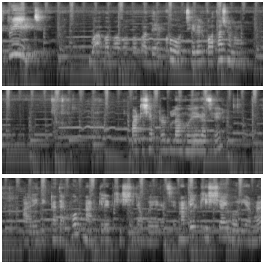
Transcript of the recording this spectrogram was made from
স্প্রিট বাবা বাবা বাবা দেখো ছেলের কথা শোনো। পাটি সাপটারগুলো হয়ে গেছে। আর এদিকটা দেখো নারকেলের খিস্সিটা হয়ে গেছে। নারকেলের খিস্সাই বলি আমরা।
